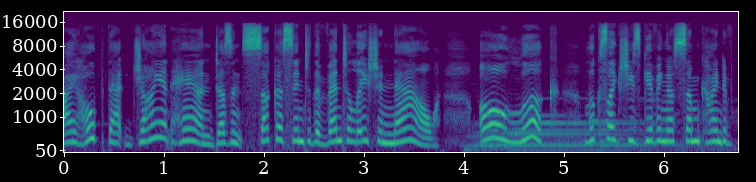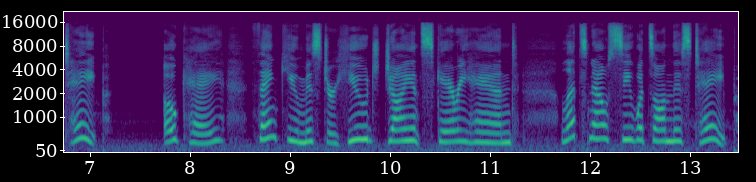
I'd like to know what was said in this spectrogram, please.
I hope that giant hand doesn't suck us into the ventilation now. Oh, look! Looks like she's giving us some kind of tape. Okay, thank you, Mr. Huge Giant Scary Hand. Let's now see what's on this tape.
